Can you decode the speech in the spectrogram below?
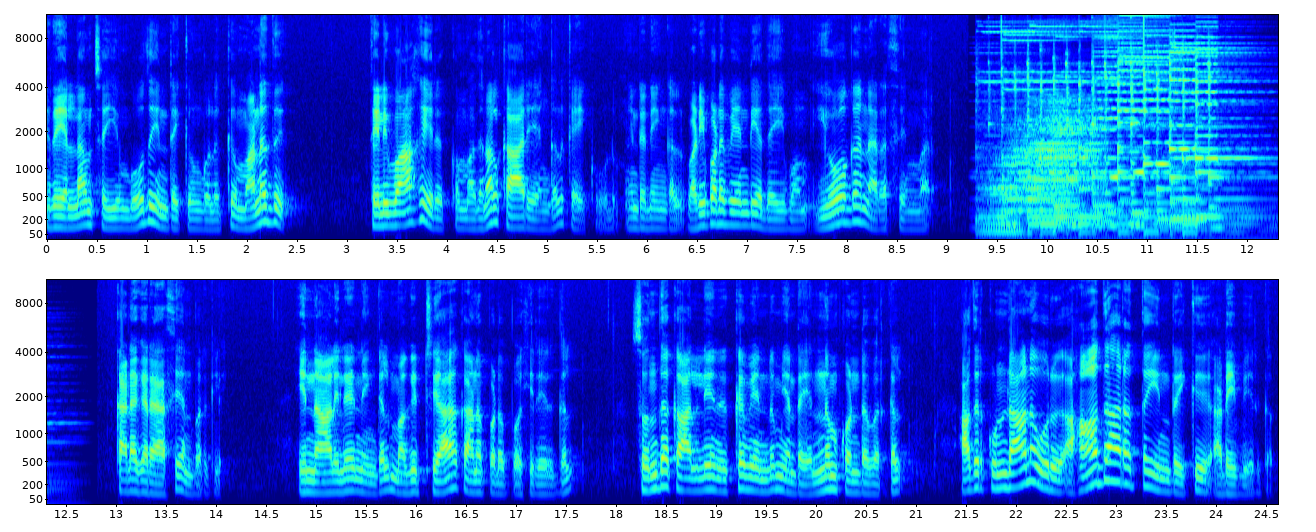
இதையெல்லாம் செய்யும்போது இன்றைக்கு உங்களுக்கு மனது தெளிவாக இருக்கும். அதனால் காரியங்கள் கைகூடும் இன்று நீங்கள் வழிபட வேண்டிய தெய்வம் யோக நரசிம்மர். கடகராசி அன்பர்களே இந்நாளிலே நீங்கள் மகிழ்ச்சியாக காணப்பட போகிறீர்கள். சொந்த காலிலே நிற்க வேண்டும் என்ற எண்ணம் கொண்டவர்கள் அதற்குண்டான ஒரு ஆதாரத்தை இன்றைக்கு அடைவீர்கள்.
